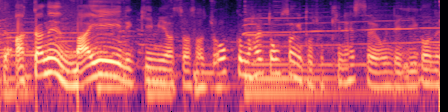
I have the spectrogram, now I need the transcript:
그 아까는 마이 느낌이었어서 조금 활동성이 더 좋긴 했어요. 근데 이거는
